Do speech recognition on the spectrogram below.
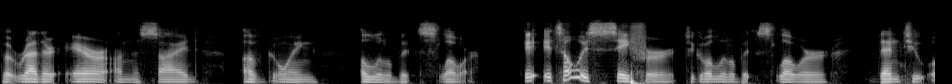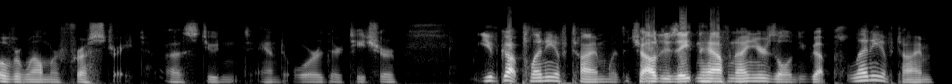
but rather err on the side of going a little bit slower. it's always safer to go a little bit slower than to overwhelm or frustrate a student and or their teacher you've got plenty of time with a child who's eight and a half, nine years old. You've got plenty of time,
